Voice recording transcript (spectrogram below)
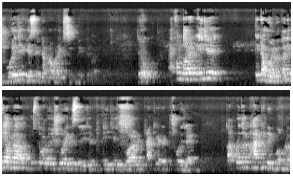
সরে যে গেছে এটা আমরা আবার এক্সেস দেখতে পাই। যাই হোক এখন ধরেন এই যে এটা হইল তাহলে কি আমরা বুঝতে পারব যে সরে গেছে? এই যে এই যে গলার ট্রাকিয়াটা একটু সরে যায়। তারপরে ধরেন আর কি দেখব আমরা?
